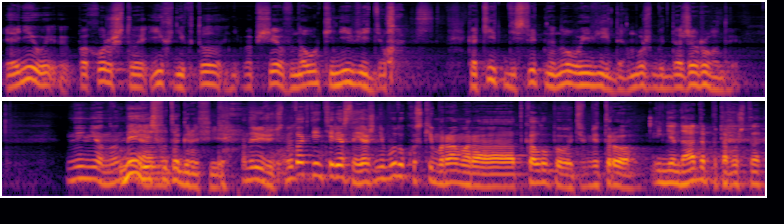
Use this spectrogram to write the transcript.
и они, похоже, что их никто вообще в науке не видел. Какие-то действительно новые виды, а может быть даже роды. Не-не, ну У меня не, есть ну- фотографии. Андрей Юрьевич, ну так неинтересно, я же не буду куски мрамора отколупывать в метро. И не надо, потому что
